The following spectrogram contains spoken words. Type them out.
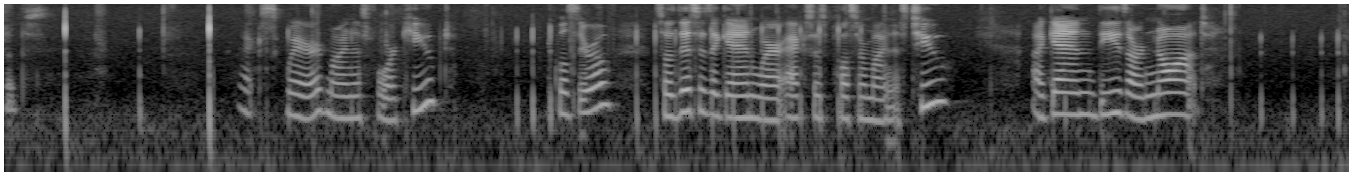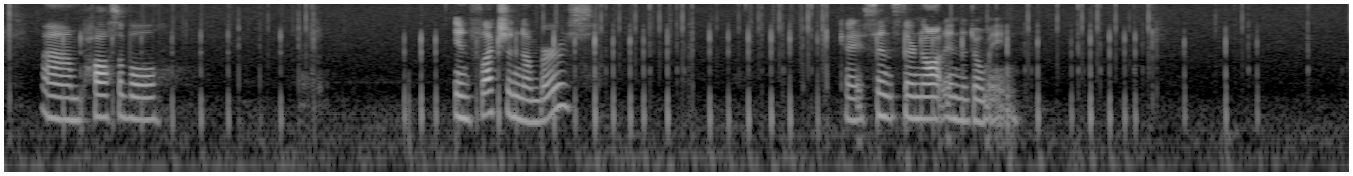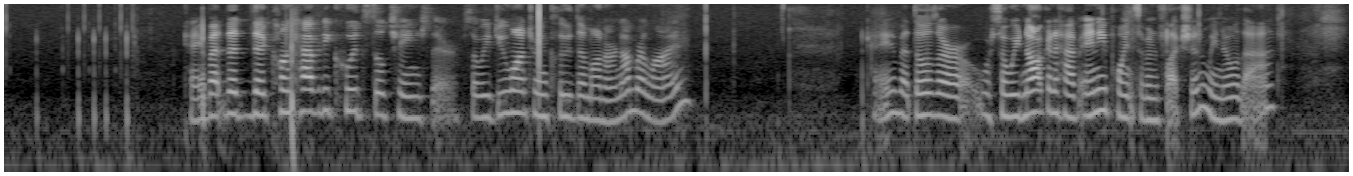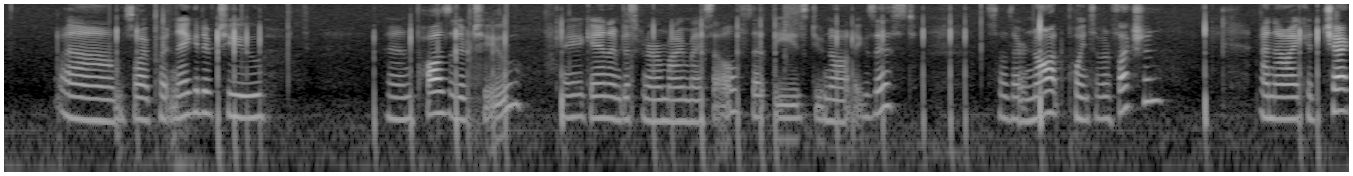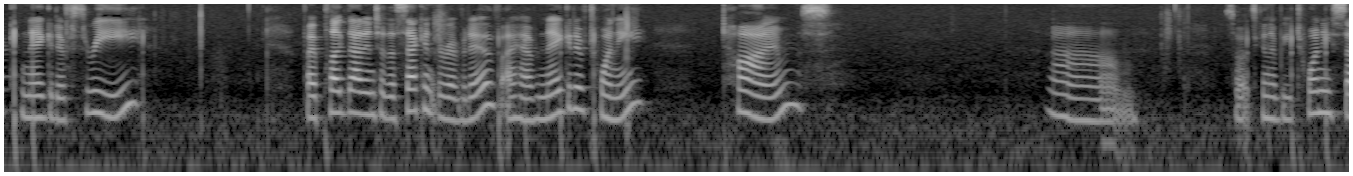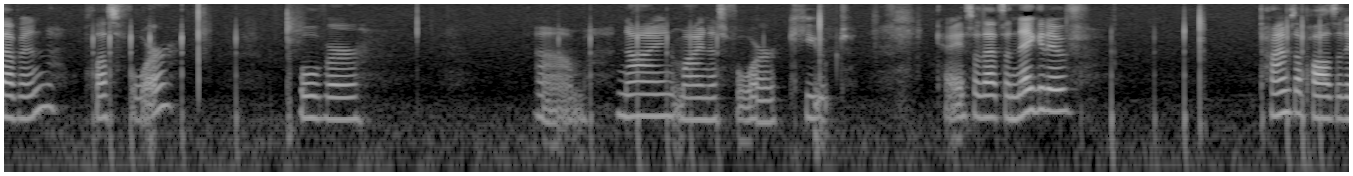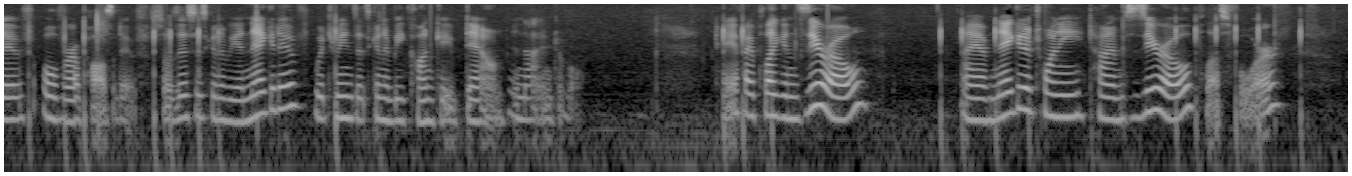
Oops. X squared minus 4 cubed equals 0. So this is again where x is plus or minus 2. Again, these are not um, possible inflection numbers, okay, since they're not in the domain. Okay, but the, the concavity could still change there. So we do want to include them on our number line. Okay, but those are, so we're not going to have any points of inflection. We know that. Um, so I put negative 2 and positive 2. Okay, again, I'm just going to remind myself that these do not exist. So they're not points of inflection. And now I could check negative 3. If I plug that into the second derivative, I have negative 20 times, um, so it's going to be 27 plus 4 over um, 9 minus 4 cubed. Okay, so that's a negative times a positive over a positive. So this is going to be a negative, which means it's going to be concave down in that interval. Okay, if I plug in 0, I have negative 20 times 0 plus 4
